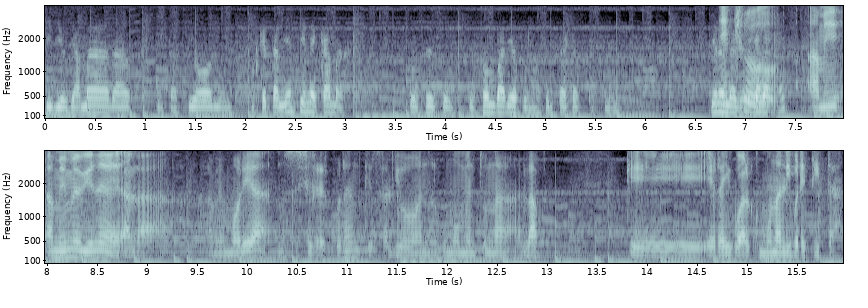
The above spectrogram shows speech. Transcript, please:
videollamadas, presentaciones, porque también tiene cámara. Entonces, este, son varias de las ventajas que tiene. De hecho, a mí, a mí me viene a la, memoria, no sé si recuerdan que salió en algún momento una lab que era igual como una libretita.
